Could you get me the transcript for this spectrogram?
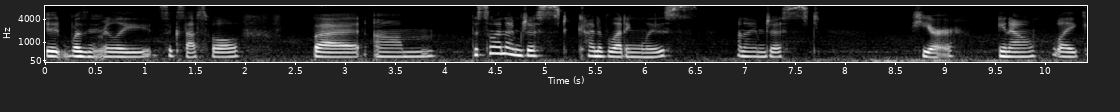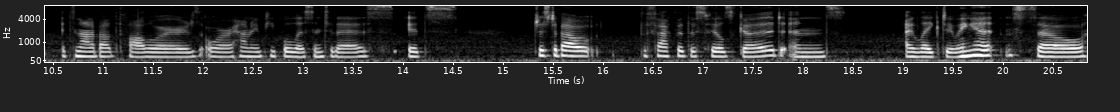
it wasn't really successful, but um this one I'm just kind of letting loose and I'm just here, you know? Like it's not about the followers or how many people listen to this. It's just about the fact that this feels good and I like doing it, so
